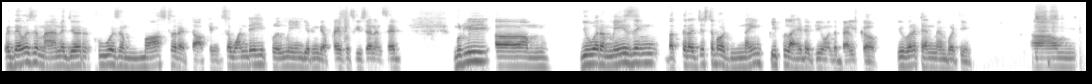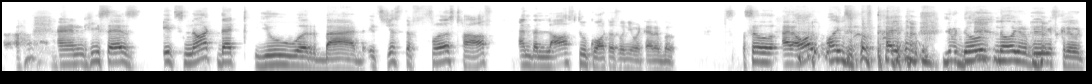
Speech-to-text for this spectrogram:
where there was a manager who was a master at talking. So one day he pulled me in during the appraisal season and said, Murli, um, you were amazing, but there are just about nine people ahead of you on the bell curve. You were a 10 member team um, and he says it's not that you were bad. It's just the first half and the last two quarters when you were terrible. So at all points of time you don't know you're being screwed.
